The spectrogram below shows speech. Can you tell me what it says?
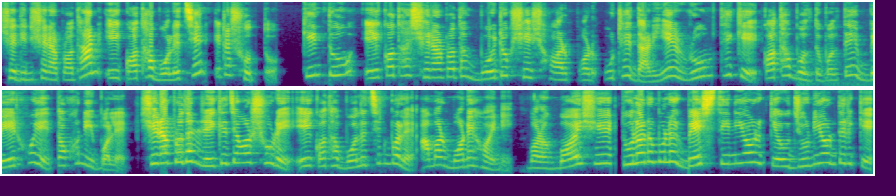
সেদিন সেনাপ্রধান এই কথা বলেছেন, এটা সত্য। কিন্তু এ কথা সেনাপ্রধান বৈঠক শেষ হওয়ার পর উঠে দাঁড়িয়ে রুম থেকে কথা বলতে বলতে বের হয়ে তখনই বলেন, সেনাপ্রধান রেগে যাওয়ার সুরে এই কথা বলেছেন বলে আমার মনে হয়নি। বরং বয়সে তুলনামূলক বেশ সিনিয়র, কেউ জুনিয়রদেরকে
